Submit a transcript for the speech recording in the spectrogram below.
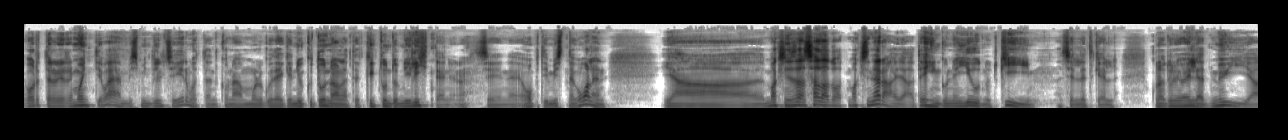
korter oli remonti vaja, mis mind üldse ei hirmutanud, kuna mul kuidagi niisugune tunne alati, et kõik tundub nii lihtne, on ju, noh, selline optimist nagu ma olen ja maksin sada, sada tuhat maksin ära ja tehinguni ei jõudnudki sel hetkel, kuna tuli välja, et müüja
